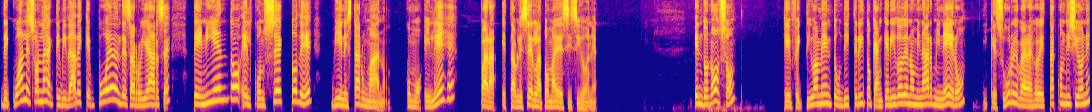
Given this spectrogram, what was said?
de cuáles son las actividades que pueden desarrollarse teniendo el concepto de bienestar humano como el eje para establecer la toma de decisiones. En Donoso, que efectivamente un distrito que han querido denominar minero, y que surge bajo estas condiciones,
